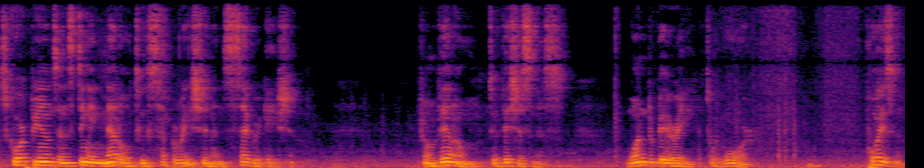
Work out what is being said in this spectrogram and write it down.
scorpions and stinging nettle to separation and segregation, from venom to viciousness, wonderberry to war, Poison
